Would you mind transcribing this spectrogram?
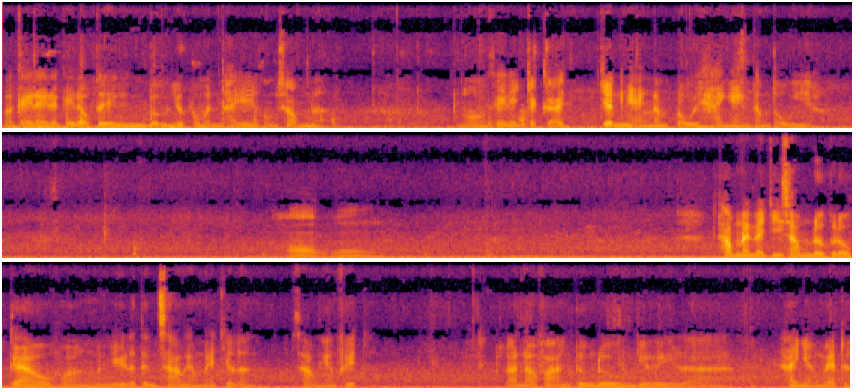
Và cây này là cây đầu tiên bự nhất của mình thấy còn sống nè. Nó cây này chắc cả trên ngàn năm tuổi hai ngàn năm tuổi vậy oh, oh. thông này nó chỉ sống được cái độ cao khoảng mình nghĩ là trên 6 ngàn mét trở lên 6 ngàn feet. Là nó khoảng tương đương với là 2 ngàn mét đó.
